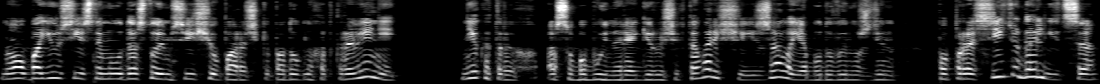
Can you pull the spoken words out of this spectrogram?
Но, боюсь, если мы удостоимся еще парочки подобных откровений, некоторых особо буйно реагирующих товарищей из зала я буду вынужден попросить удалиться.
